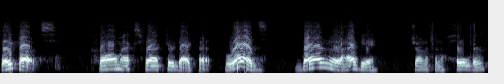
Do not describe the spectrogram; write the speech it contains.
Breakouts. Chrome X Factor die cut. Reds. Ben Lively. Jonathan Holder.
